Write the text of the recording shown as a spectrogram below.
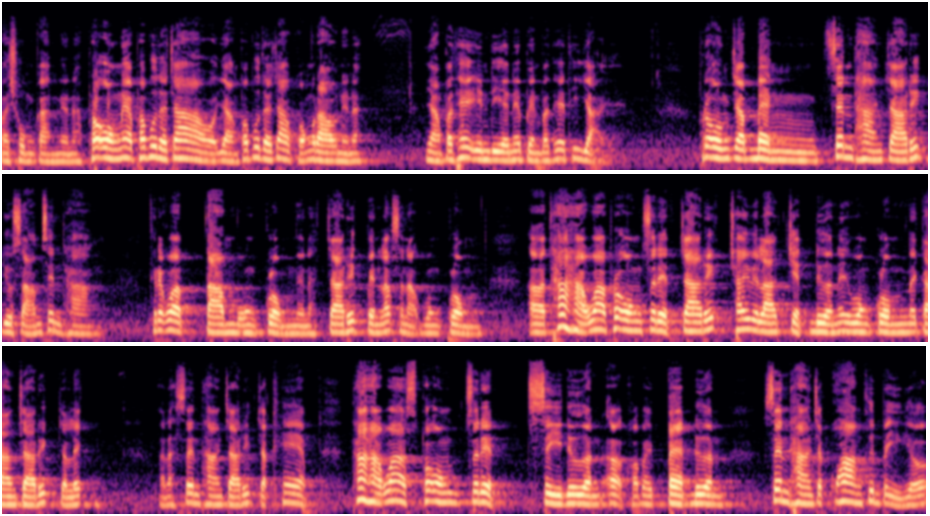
ประชุมกันเนี่ยนะพระองค์เนี่ยพระพุทธเจ้าอย่างพระพุทธเจ้าของเราเนี่ยนะอย่างประเทศอินเดียเนี่ยเป็นประเทศที่ใหญ่ พระองค์จะแบ่งเส้นทางจาริกอยู่สามเส้นทางเรียกว่าตามวงกลมเนี่ยนะจาริกเป็นลักษณะวงกลม ถ้าหากว่าพระองค์เสด็จจาริกใช้เวลา7เดือนในวงกลมในการจาริกจะเล็กนะเส้นทางจาริกจะแคบ ถ้าหากว่าพระองค์เสด็จ 4 เดือนเออขอไป 8 เดือน เส้นทางจะกว้างขึ้นไปอีกเยอะ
